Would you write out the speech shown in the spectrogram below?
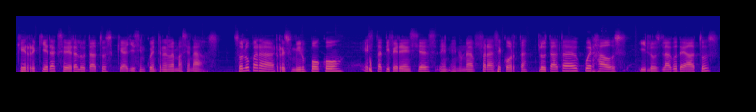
que requiera acceder a los datos que allí se encuentran almacenados. Solo para resumir un poco estas diferencias en, una frase corta, los data warehouse y los lagos de datos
